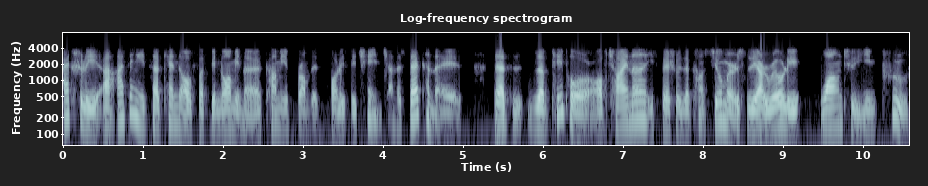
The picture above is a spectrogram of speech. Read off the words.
actually, uh, I think it's a kind of a phenomenon coming from this policy change. And the second is that the people of China, especially the consumers, they are really want to improve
